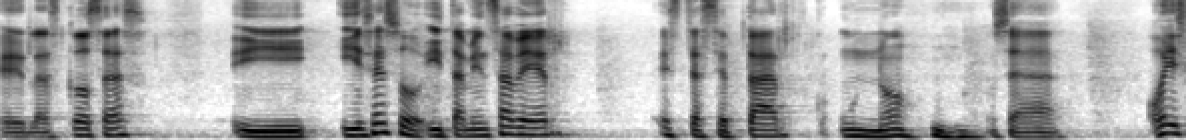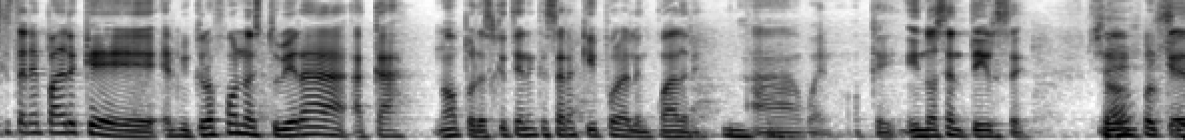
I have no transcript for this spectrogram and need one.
eh, las cosas. Y, y, es eso, y también saber este, aceptar un no. O sea, oye, es que estaría padre que el micrófono estuviera acá, no, pero es que tiene que estar aquí por el encuadre. Ah, bueno, ok. Y no sentirse. ¿no? Porque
